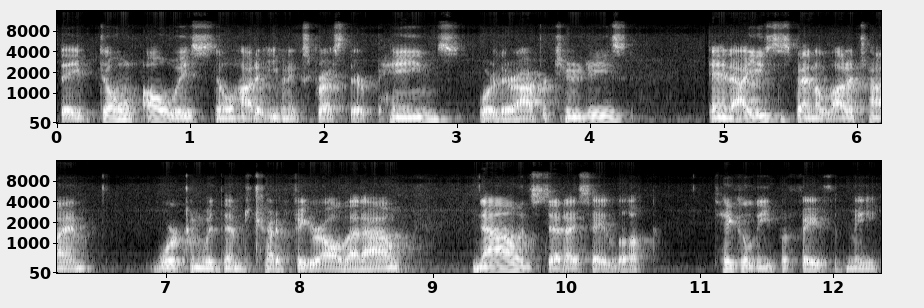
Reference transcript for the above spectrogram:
They don't always know how to even express their pains or their opportunities. And I used to spend a lot of time working with them to try to figure all that out. Now, instead, I say, look, take a leap of faith with me.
